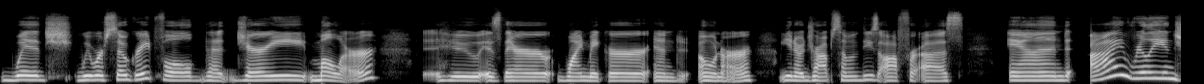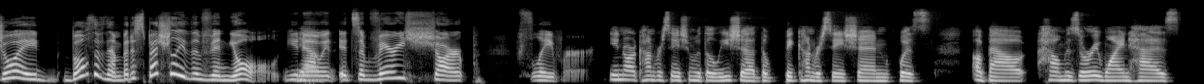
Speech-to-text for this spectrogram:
which we were so grateful that Jerry Mueller, who is their winemaker and owner, you know, dropped some of these off for us. And I really enjoyed both of them, but especially the Vignole. You yeah. know, it, it's a very sharp flavor. In our conversation with Alicia, the big conversation was about how Missouri wine has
